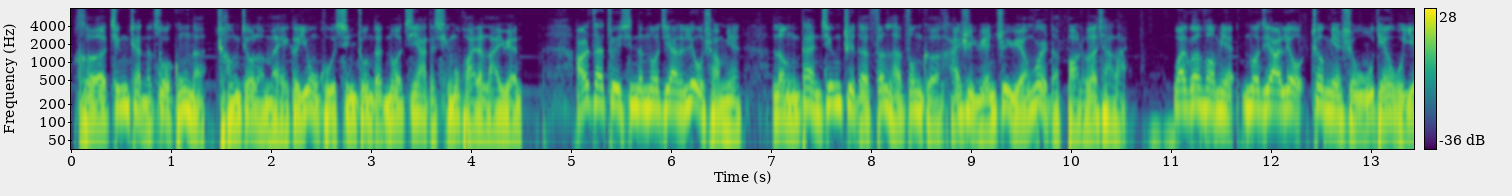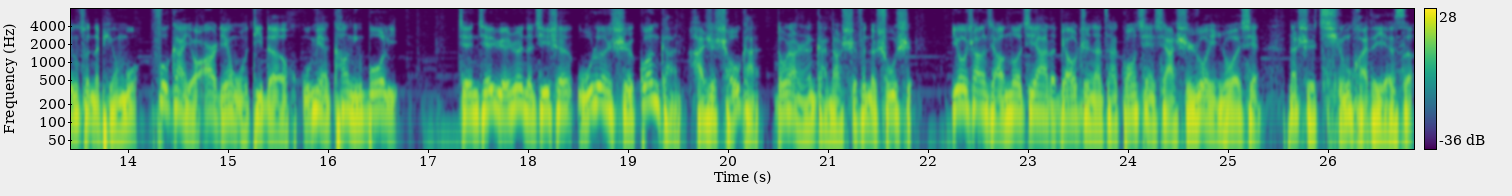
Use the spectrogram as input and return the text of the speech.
和精湛的做工呢，成就了每个用户心中的诺基亚的情怀的来源。而在最新的诺基亚的六上面，冷淡精致的芬兰风格还是原汁原味的保留了下来。外观方面，诺基亚六正面是五点五英寸的屏幕，覆盖有二点五 D 的弧面康宁玻璃，简洁圆润的机身，无论是观感还是手感，都让人感到十分的舒适。右上角诺基亚的标志呢，在光线下是若隐若现，那是情怀的颜色。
